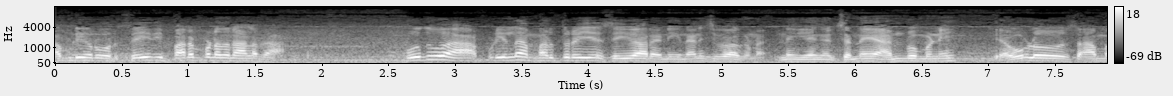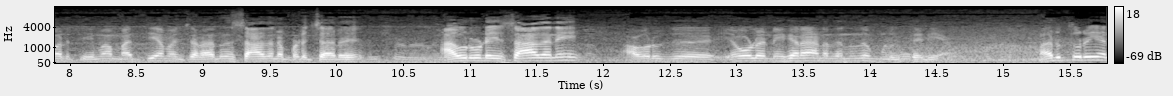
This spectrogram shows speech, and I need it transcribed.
அப்படிங்கிற ஒரு செய்தி பரப்புனதுனால தான் பொதுவாக அப்படிலாம் மருத்துவரையே செய்வார். நீங்கள் நினச்சி பார்க்கணும். இன்னைக்கு எங்கள் சென்னை அன்புமணி எவ்வளோ சாமர்த்தியமாக மத்திய அமைச்சராக இருந்து சாதனை படிச்சாரு. அவருடைய சாதனை அவருக்கு எவ்வளோ நிகரானதுன்னு உங்களுக்கு தெரியும். மருத்துவரையை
